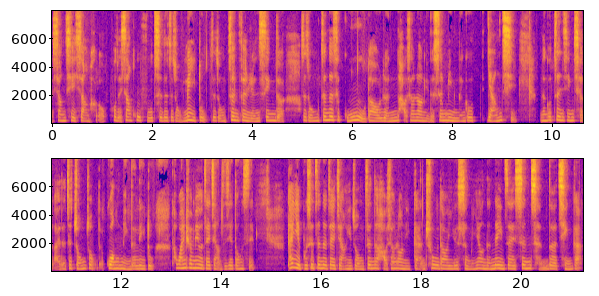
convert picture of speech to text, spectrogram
相契相合，或者相互扶持的这种力度，这种振奋人心的，这种真的是鼓舞到人，好像让你的生命能够扬起，能够振兴起来的这种种的光明的力度，他完全没有在讲这些东西，他也不是真的在讲一种真的好像让你感触到一个什么样的内在深层的情感，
